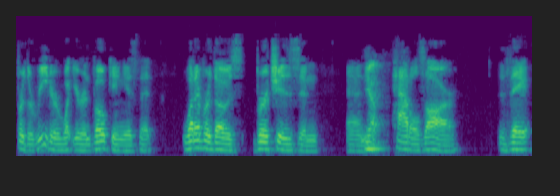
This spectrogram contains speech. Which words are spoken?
for the reader, what you're invoking is that whatever those birches and and yeah. paddles are, they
